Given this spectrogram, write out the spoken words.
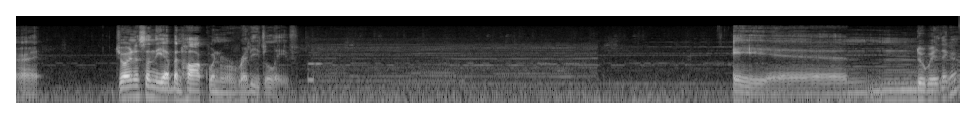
Alright. Join us on the Ebon Hawk when we're ready to leave. And away they go.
